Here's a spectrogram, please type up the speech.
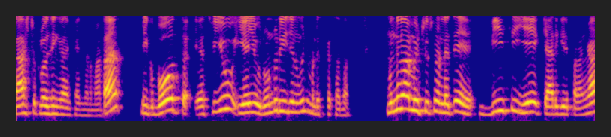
లాస్ట్ క్లోజింగ్ ర్యాంక్ అయిందనమాట మీకు బోత్ ఎస్వియు ఏయు రెండు రీజన్ గురించి మనం డిస్కస్ చేద్దాం. ముందుగా మీరు చూసినట్లయితే బీసీఏ కేటగిరీ పరంగా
